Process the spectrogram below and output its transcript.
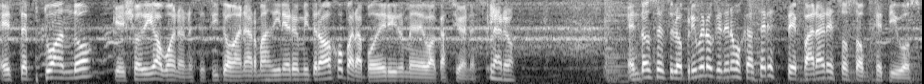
exceptuando que yo diga, bueno, necesito ganar más dinero en mi trabajo para poder irme de vacaciones. Claro. Entonces lo primero que tenemos que hacer es separar esos objetivos.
